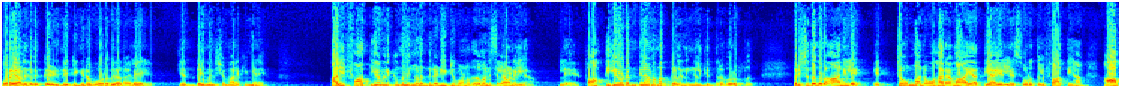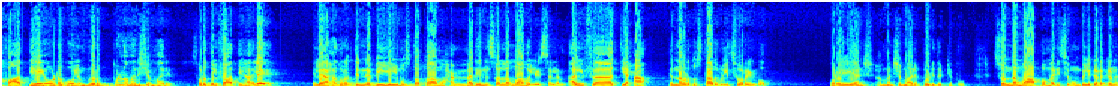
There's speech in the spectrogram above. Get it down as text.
കുറെ ആളുകൾക്ക് എഴുന്നേറ്റ് ഇങ്ങനെ പോണത് കാണാം അല്ലേ? എന്തേ മനുഷ്യന്മാർക്ക് ഇങ്ങനെ. അൽ ഫാത്തിഹ വിളിക്കുമ്പോൾ നിങ്ങൾ എന്തിനാ എണീറ്റ് പോണത്? അത് മനസ്സിലാവണില്ല അല്ലേ? ഫാത്തിഹയോട് എന്തിനാണ് മക്കളെ? നിങ്ങൾക്ക് ഇത്ര വെറുപ്പ്? പരിശുദ്ധ ഖുർആാനിലെ ഏറ്റവും മനോഹരമായ അധ്യായമല്ലേ സൂറത്തുൽ ഫാത്തിഹ? ആ ഫാത്തിഹയോട് പോലും വെറുപ്പുള്ള മനുഷ്യന്മാര് സൂറത്തുൽ ഫാത്തിഹ അല്ലേ? ഹദ്റത്തിൻ നബിയിൽ മുസ്തഫ മുഹമ്മദിൻ സല്ലല്ലാഹു അലൈഹി വസല്ലം അൽ ഫാത്തിഹ എന്നവിടെ ഉസ്താദ് വിളിച്ചു പറയുമ്പോൾ കുറേ മനുഷ്യന്മാർ പൊടി തട്ടിപ്പോവും. സ്വന്തം വാപ്പ മരിച്ച് മുമ്പിൽ കിടക്കണ്.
